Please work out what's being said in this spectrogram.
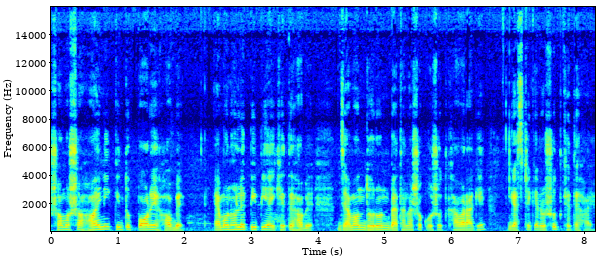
সমস্যা হয়নি, কিন্তু পরে হবে। এমন হলে পিপিআই খেতে হবে। যেমন ধরুন ব্যথানাশক ওষুধ খাওয়ার আগে গ্যাস্ট্রিকের ওষুধ খেতে হয়।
